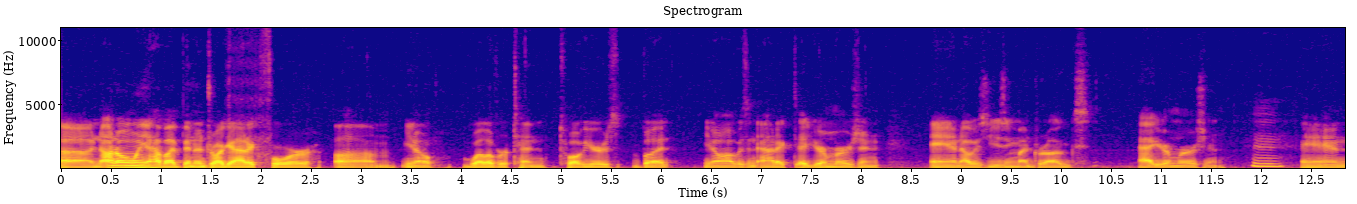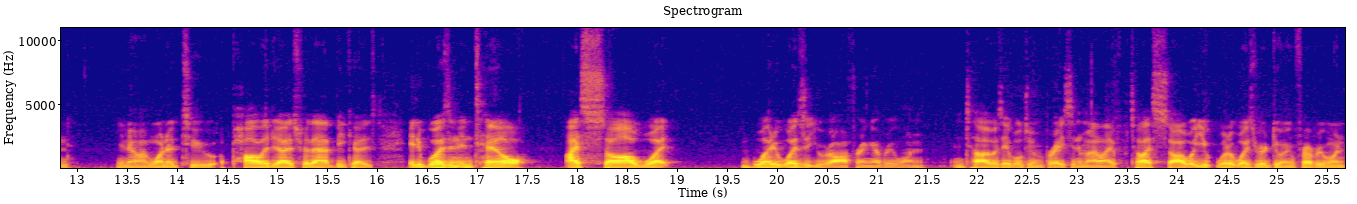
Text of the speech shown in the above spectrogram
uh, not only have I been a drug addict for, um, you know, well over 10, 12 years, but, you know, I was an addict at your immersion and I was using my drugs at your immersion. And, you know, I wanted to apologize for that because it wasn't until I saw what what it was that you were offering everyone until I was able to embrace it in my life, until I saw what you what it was you were doing for everyone,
